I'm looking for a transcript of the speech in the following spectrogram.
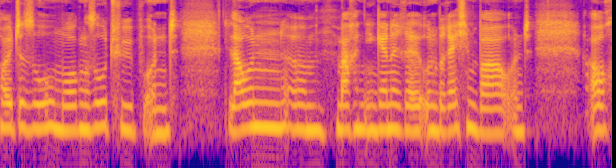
heute so, morgen so Typ und Launen ähm, machen ihn generell unberechenbar und auch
